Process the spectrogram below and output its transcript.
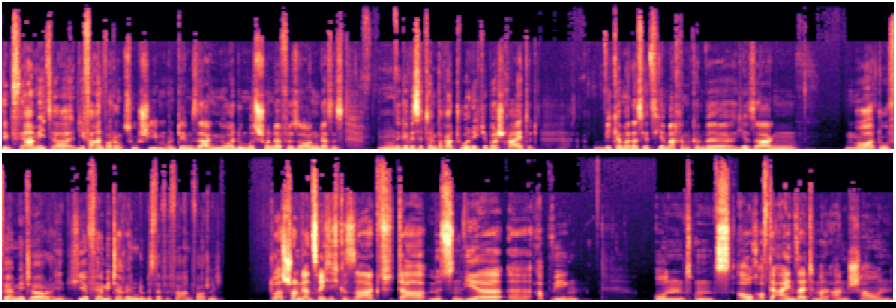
dem Vermieter die Verantwortung zuschieben und dem sagen, nur, du musst schon dafür sorgen, dass es hm, eine gewisse Temperatur nicht überschreitet. Wie können wir das jetzt hier machen? Können wir hier sagen, oh, du Vermieter oder hier Vermieterin, du bist dafür verantwortlich? Du hast schon ganz richtig gesagt, da müssen wir äh, abwägen und uns auch auf der einen Seite mal anschauen,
